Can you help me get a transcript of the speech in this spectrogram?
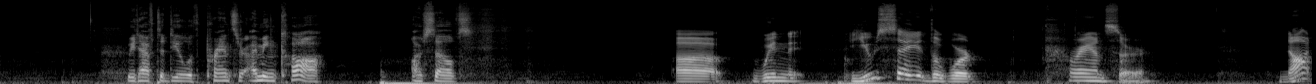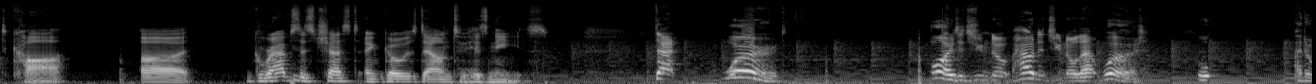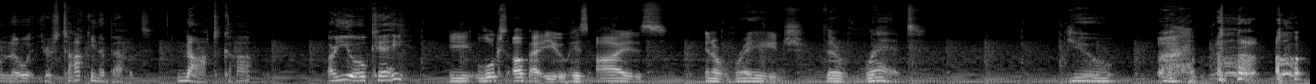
We'd have to deal with Prancer, I mean Ka, ourselves. Uh, when you say the word Prancer, not Ka, uh, grabs his chest and goes down to his knees. That word! Why did you know? How did you know that word? Oh, I don't know what you're talking about. Not Ka. Are you okay? He looks up at you, his eyes in a rage. They're red. You. you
